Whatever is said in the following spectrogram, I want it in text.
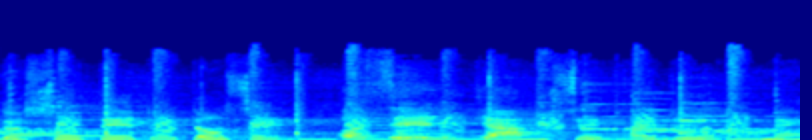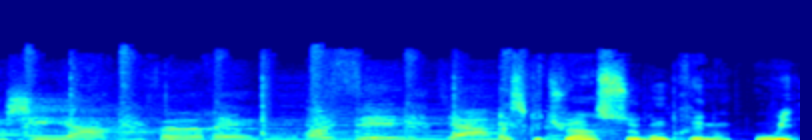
de sauter, de danser. Oh Cynthia, c'est très dur, mais j'y arriverai. Oh Cynthia. Est-ce que tu as un second prénom? Oui,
